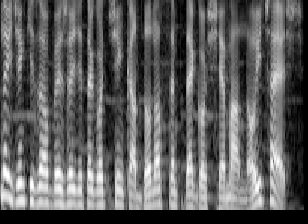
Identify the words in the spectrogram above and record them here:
No i dzięki za obejrzenie tego odcinka, do następnego, siema, no i cześć!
